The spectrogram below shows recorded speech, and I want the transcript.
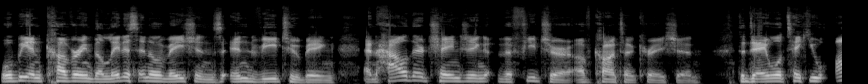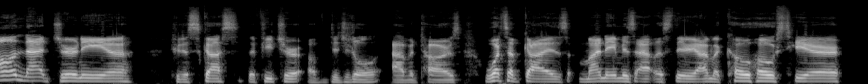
We'll be uncovering the latest innovations in VTubing and how they're changing the future of content creation. Today, we'll take you on that journey uh, to discuss the future of digital avatars. What's up, guys? My name is Atlas Theory. I'm a co host here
